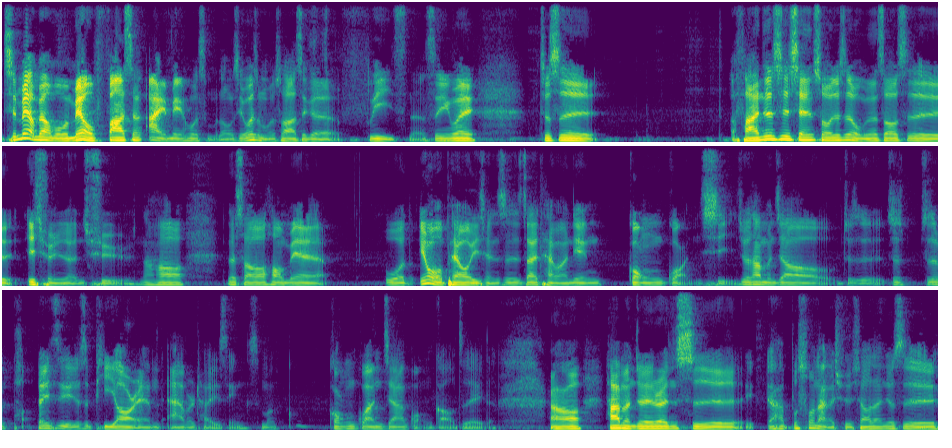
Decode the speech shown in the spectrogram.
其实没有没有，我们没有发生暧昧或什么东西。为什么说他是个 Fleets 呢？是因为就是反正就是先说，就是我们那时候是一群人去，然后那时候后面我因为我朋友以前是在台湾念公管系，就是他们叫就是就是就是 basic，就是 PR and advertising 什么公关加广告之类的，然后他们就会认识，啊不说哪个学校，但就是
